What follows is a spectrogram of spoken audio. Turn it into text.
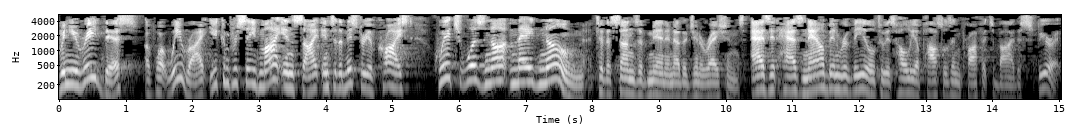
when you read this, of what we write, you can perceive my insight into the mystery of Christ, which was not made known to the sons of men in other generations, as it has now been revealed to his holy apostles and prophets by the Spirit.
